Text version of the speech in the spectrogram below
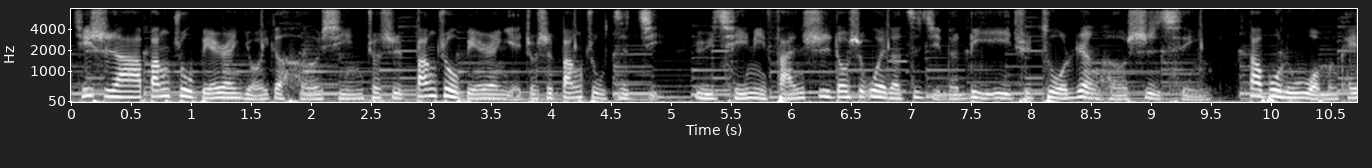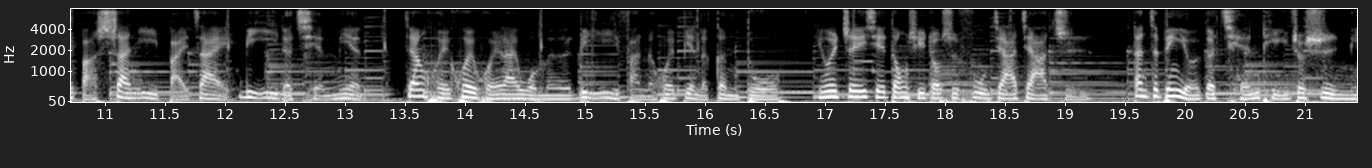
其实啊，帮助别人有一个核心，就是帮助别人，也就是帮助自己。与其你凡事都是为了自己的利益去做任何事情，倒不如我们可以把善意摆在利益的前面，这样回馈回来，我们的利益反而会变得更多。因为这一些东西都是附加价值。但这边有一个前提，就是你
